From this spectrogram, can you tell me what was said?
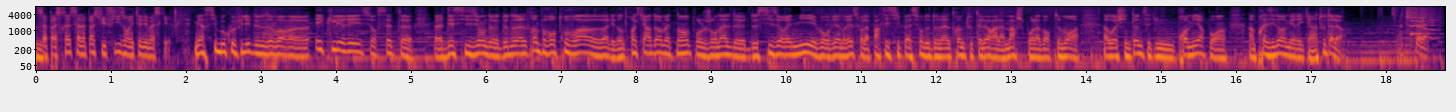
ça passerait, ça n'a pas suffi, ils ont été démasqués. Merci beaucoup Philippe de nous avoir euh, éclairé sur cette euh, décision de, de Donald Trump. On vous retrouvera euh, allez, dans trois quarts d'heure maintenant pour le journal de, de 6h30 et vous reviendrez sur la participation de Donald Trump tout à l'heure à la marche pour l'avortement à, à Washington. C'est une première pour un, un président américain. À tout à l'heure. À tout à l'heure.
